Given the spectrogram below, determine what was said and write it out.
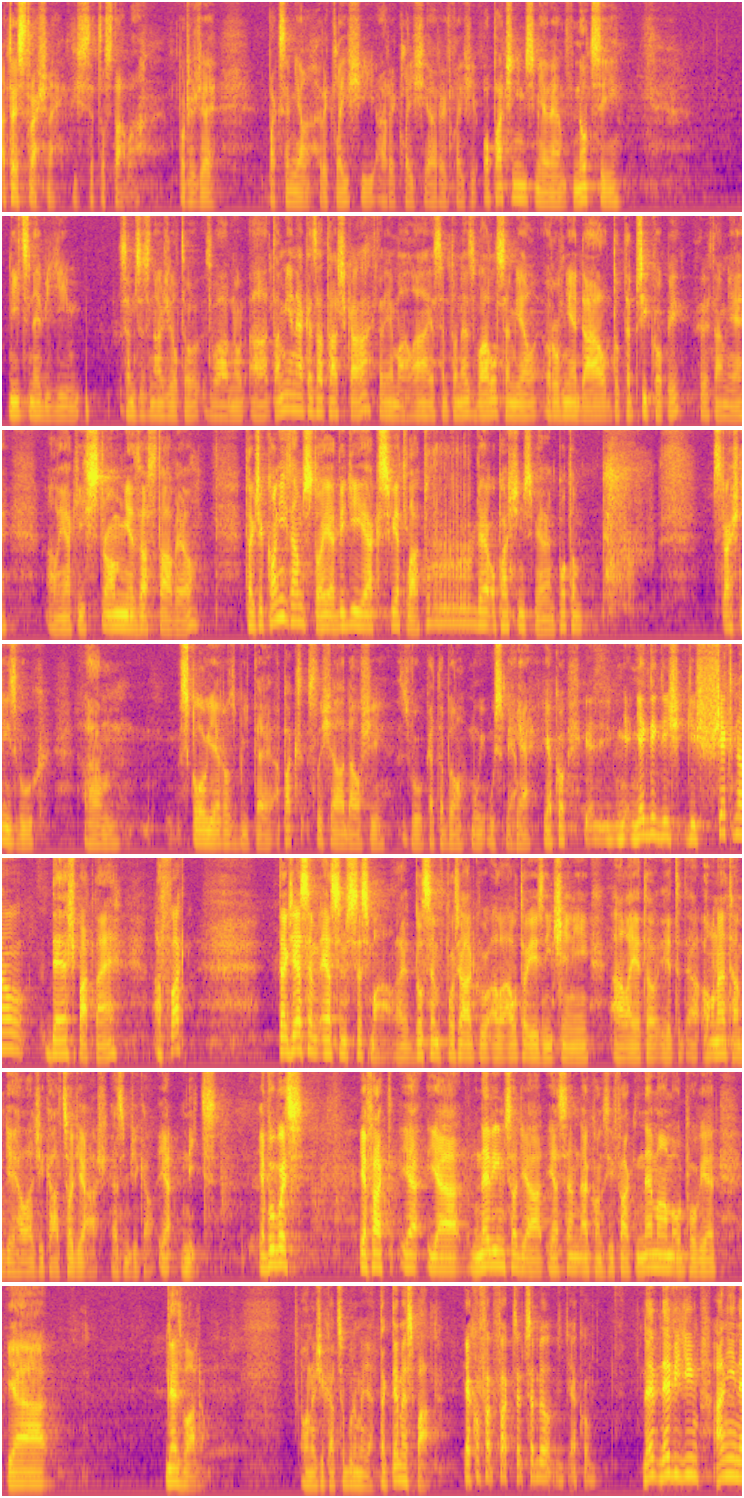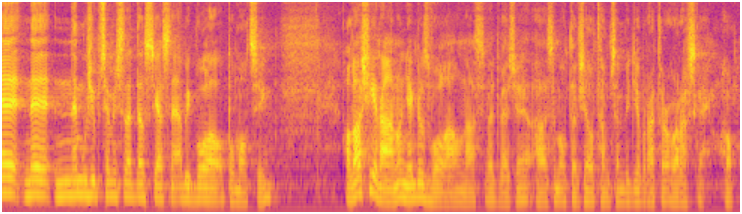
A to je strašné, když se to stává, protože pak jsem měl rychlejší a rychlejší a rychlejší. Opačným směrem v noci nic nevidím, jsem se snažil to zvládnout. A tam je nějaká zatáčka, která je malá, já jsem to nezvládl, jsem měl rovně dál do té příkopy, které tam je, ale nějaký strom mě zastavil. Takže koní tam stojí a vidí, jak světla trrr, jde opačným směrem, potom strašný zvuk, um, sklo je rozbité a pak slyšela další zvuk a to byl můj úsměv. Ně, jako, někdy, když, když všechno jde špatné a fakt takže já jsem, já jsem se smál. Byl jsem v pořádku, ale auto je zničení, ale je to, je to, ona tam dělala, říká, co děláš? Já jsem říkal, já nic. Já vůbec, já fakt, já, já nevím, co dělat, já jsem na konci, fakt nemám odpověď, já nezvládnu. Ona říká, co budeme dělat? Tak jdeme spát. Jako fakt, fakt jsem byl, jako, ne, nevidím, ani ne, ne, nemůžu přemýšlet dost jasné, abych volal o pomoci. A další ráno někdo zvolal nás ve dveře a jsem otevřel, tam jsem viděl bratra Oravského.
